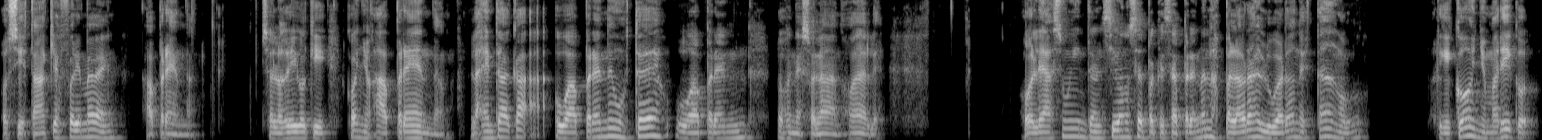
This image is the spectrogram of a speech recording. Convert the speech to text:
o si están aquí afuera y me ven, aprendan. Se los digo aquí, coño, aprendan. La gente de acá, o aprenden ustedes o aprenden los venezolanos, ¿vale? O le hacen un intensivo, no sé, para que se aprendan las palabras del lugar donde están. O... Porque, coño, marico,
